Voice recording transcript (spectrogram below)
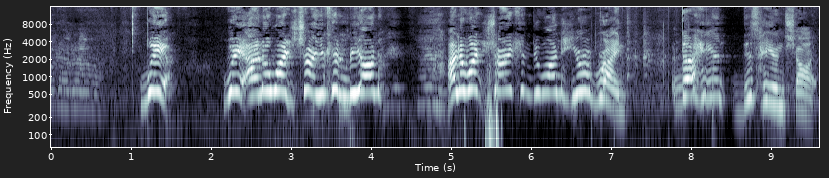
Wait, wait. I know what shot you can be on. I know what shot you can do on Herobrine. The hand, this hand shot.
